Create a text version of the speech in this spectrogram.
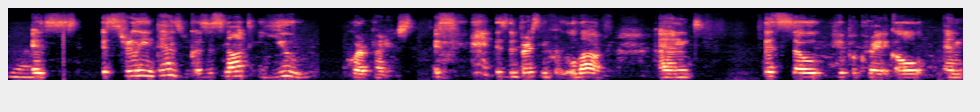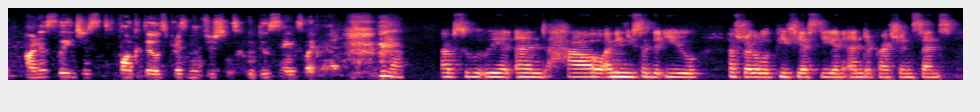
Yeah. it's it's really intense because it's not you who are punished. It's it's the person who you love, and it's so hypocritical. And honestly, just fuck those prison officials who do things like that. yeah Absolutely. And, and how, I mean, you said that you have struggled with PTSD and, and depression since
